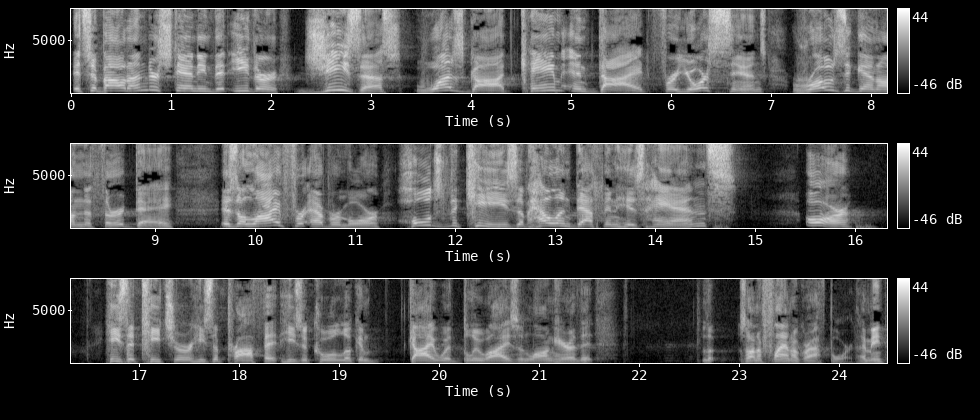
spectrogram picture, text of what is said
It's about understanding that either Jesus was God, came and died for your sins, rose again on the third day, is alive forevermore, holds the keys of hell and death in his hands, or he's a teacher, he's a prophet, he's a cool looking guy with blue eyes and long hair that looks on a flannel graph board. I mean,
